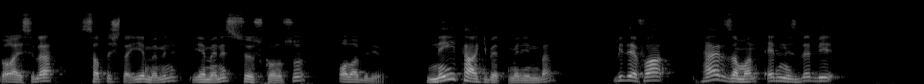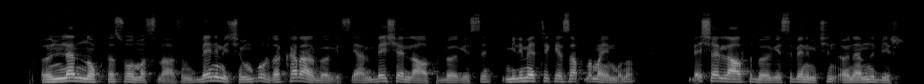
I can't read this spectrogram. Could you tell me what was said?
dolayısıyla satışta yememeniz, yemeniz söz konusu olabiliyor. Neyi takip etmeliyim ben? Bir defa her zaman elinizde bir önlem noktası olması lazım. Benim için burada karar bölgesi yani 556 bölgesi milimetrik hesaplamayın bunu. 556 bölgesi benim için önemli bir.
